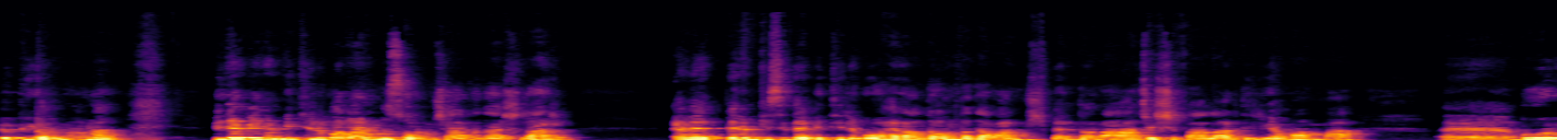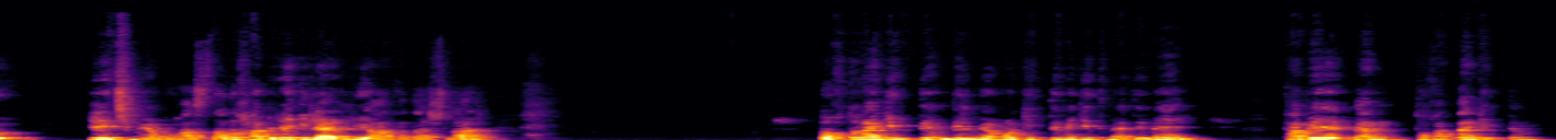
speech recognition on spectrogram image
Öpüyorum onu. Bir de benim vitiligolarımı sormuş arkadaşlar. Evet benimkisi de vitiligo. Herhalde onda da varmış. Ben de ona acil şifalar diliyorum ama eee, bu geçmiyor bu hastalık. Habire ilerliyor arkadaşlar. Doktora gittim. Bilmiyorum o gitti mi gitmedi mi. Tabii ben Tokat'ta gittim.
